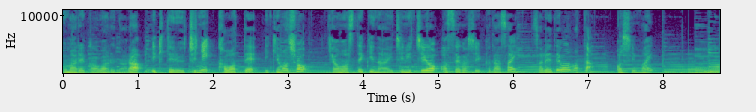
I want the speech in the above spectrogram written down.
生まれ変わるなら生きてるうちに変わっていきましょう。今日も素敵な一日をお過ごしください。それではまた。おしまい。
